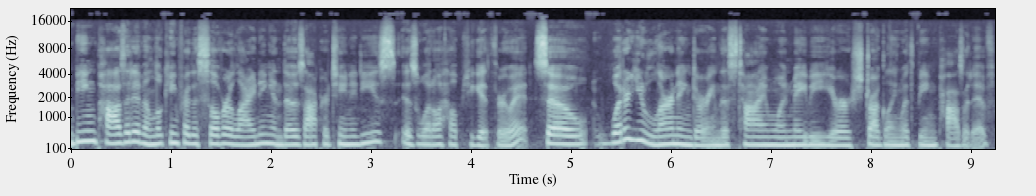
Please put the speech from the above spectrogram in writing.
being positive and looking for the silver lining in those opportunities is what will help you get through it. So, what are you learning during this time when maybe you're struggling with being positive?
